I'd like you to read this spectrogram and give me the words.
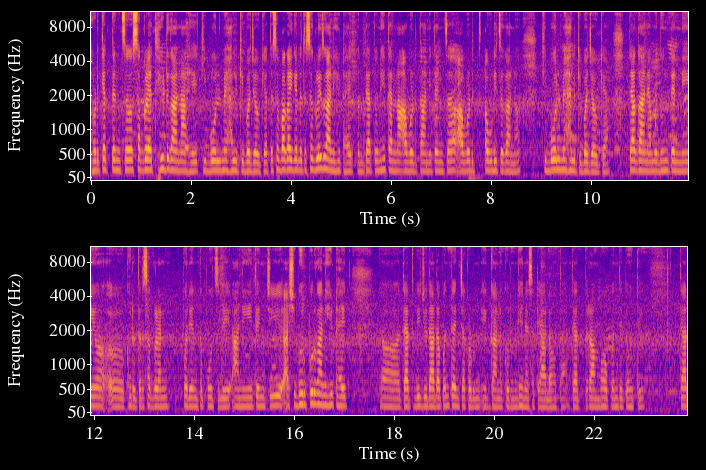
थोडक्यात त्यांचं सगळ्यात हिट गाणं आहे की बोल मे हलकी बजाव क्या. तसं बघायला गेलं तर सगळीच गाणी हिट आहेत पण त्यातूनही त्यांना आवडतं आणि त्यांचं आवड आवडीचं गाणं की बोल मे हलकी बजाव क्या. त्या गाण्यामधून त्यांनी खरं तर सगळ्यांपर्यंत पोचले आणि त्यांची अशी भरपूर गाणी हिट आहेत. त्यात विजूदादा पण त्यांच्याकडून एक गाणं करून घेण्यासाठी आला होता. त्यात रामभाऊ पण तिथं होते. त्यात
